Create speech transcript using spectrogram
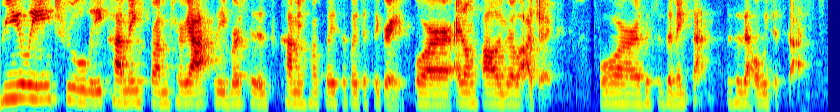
Really, truly coming from curiosity versus coming from a place of I disagree or I don't follow your logic or this doesn't make sense. This isn't what we discussed.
